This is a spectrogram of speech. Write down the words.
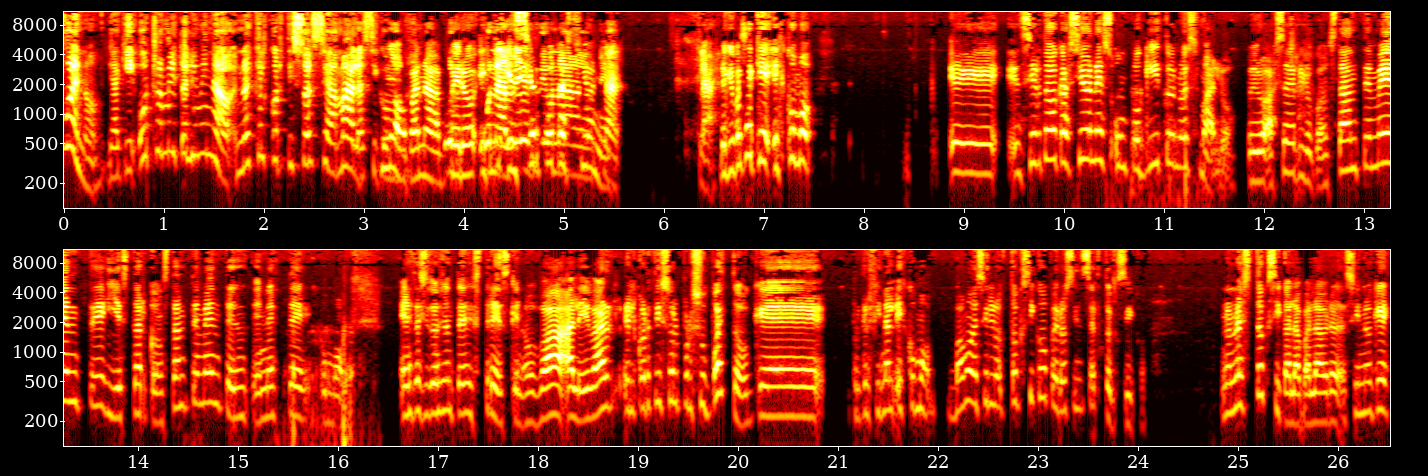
bueno. Y aquí otro mito eliminado. No es que el cortisol sea malo, así como. No, para nada, pero una en ciertas ocasiones. claro. Lo que pasa es que es como eh, en ciertas ocasiones un poquito no es malo, pero hacerlo constantemente y estar constantemente en, este como en esta situación de estrés que nos va a elevar el cortisol, por supuesto, que porque al final es como, vamos a decirlo, tóxico, pero sin ser tóxico. No, no es tóxica la palabra, sino que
